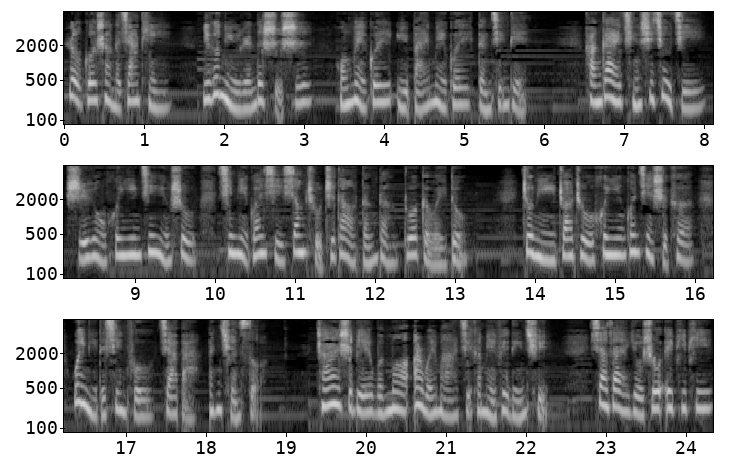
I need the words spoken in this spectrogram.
热锅上的家庭，一个女人的史诗》《红玫瑰与白玫瑰》等经典，涵盖情绪救急、实用婚姻经营术、亲密关系相处之道等等多个维度。祝你抓住婚姻关键时刻，为你的幸福加把安全锁。长按识别文末二维码即可免费领取。下载有书 APP，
